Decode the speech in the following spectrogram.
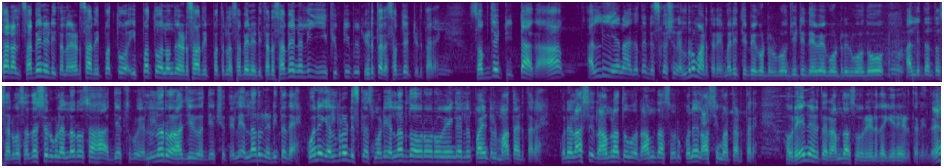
ಸರ್, ಅಲ್ಲಿ ಸಭೆ ನಡೀತಲ್ಲ. ಎರಡು ಸಾವಿರದ ಇಪ್ಪತ್ತು ಇಪ್ಪತ್ತು ಹನ್ನೊಂದು, ಎರಡು ಸಾವಿರದ ಇಪ್ಪತ್ತರಲ್ಲಿ ಸಭೆ ನಡೀತಾರೆ ಸಭೆಯಲ್ಲಿ ಈ ಫಿಫ್ಟಿ ಇಡ್ತಾರೆ ಸಬ್ಜೆಕ್ಟ್ ಇಡ್ತಾರೆ. ಸಬ್ಜೆಕ್ಟ್ ಇಟ್ಟಾಗ ಅಲ್ಲಿ ಏನಾಗುತ್ತೆ? ಡಿಸ್ಕಷನ್ ಎಲ್ಲರೂ ಮಾಡ್ತಾರೆ. ಮರಿ ತಿಬ್ಬೇಗೌಡರು ಇರ್ಬೋದು, ಜಿ ಟಿ ದೇವೇಗೌಡರು ಇರ್ಬೋದು, ಅಲ್ಲಿದ್ದಂಥ ಸರ್ವ ಸದಸ್ಯರುಗಳೆಲ್ಲರೂ ಸಹ ಅಧ್ಯಕ್ಷರು, ಎಲ್ಲರೂ ರಾಜೀವ್ ಅಧ್ಯಕ್ಷತೆಯಲ್ಲಿ ಎಲ್ಲರೂ ನಡೀತದೆ. ಕೊನೆಗೆ ಎಲ್ಲರೂ ಡಿಸ್ಕಸ್ ಮಾಡಿ ಎಲ್ಲರದ್ದು ಅವರವರ ವೇಂಗಲ್ಲಿ ಪಾಯಿಂಟಲ್ಲಿ ಮಾತಾಡ್ತಾರೆ. ಕೊನೆ ಲಾಸ್ಟಿಗೆ ರಾಮರಾತು, ರಾಮದಾಸ್ ಅವರು ಕೊನೆ ಲಾಸ್ಟಿಗೆ ಮಾತಾಡ್ತಾರೆ. ಅವ್ರು ಏನು ಹೇಳ್ತಾರೆ? ರಾಮದಾಸ್ ಅವರು ಹೇಳಿದಾಗ ಏನು ಹೇಳ್ತಾರೆ ಅಂದರೆ,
